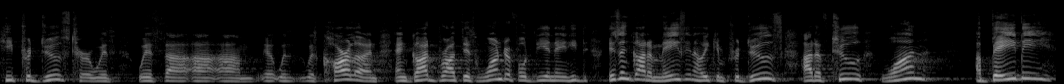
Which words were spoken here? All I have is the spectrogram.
he produced her with, with, uh, uh, um, with, with Carla, and, and God brought this wonderful DNA. He, isn't God amazing how He can produce out of two, one, a baby?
